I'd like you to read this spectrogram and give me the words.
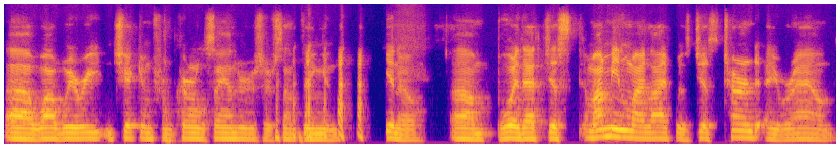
uh, while we were eating chicken from Colonel Sanders or something. And you know, um, boy, that just I mean, my life was just turned around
